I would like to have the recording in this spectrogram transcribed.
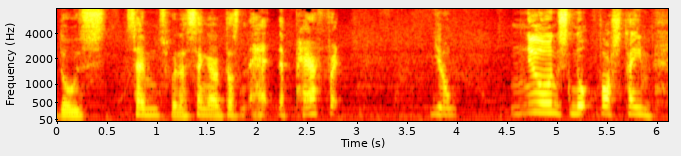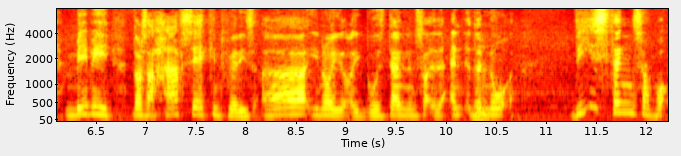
those sounds when a singer doesn't hit the perfect, you know, nuance note first time. Maybe there's a half second where he's ah, you know, he like goes down and slightly into the note. These things are what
